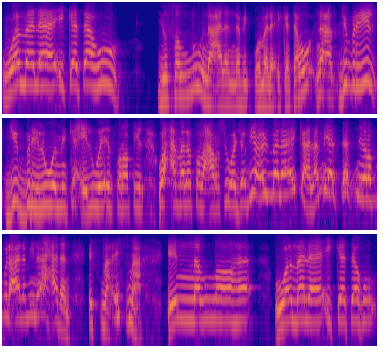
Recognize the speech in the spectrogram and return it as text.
وملائكته يصلون على النبي. وملائكته نعم جبريل جبريل وميكائيل وإسرافيل وحملة العرش وجميع الملائكة. لم يستثني رب العالمين أحدا. اسمع اسمع. إن الله وملائكته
